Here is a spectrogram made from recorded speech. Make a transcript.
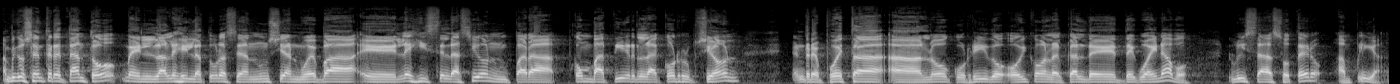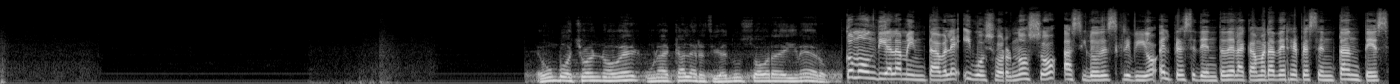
Amigos, entre tanto, en la legislatura se anuncia nueva eh, legislación para combatir la corrupción en respuesta a lo ocurrido hoy con el alcalde de Guaynabo. Luisa Sotero amplía. Es un bochorno ver un alcalde recibiendo un sobre de dinero. Como un día lamentable y bochornoso, así lo describió el presidente de la Cámara de Representantes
